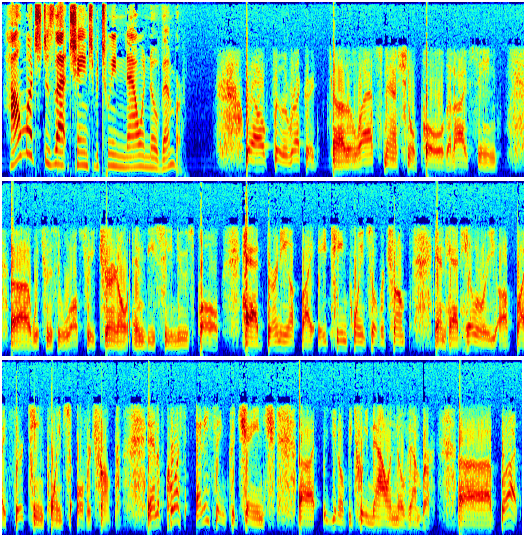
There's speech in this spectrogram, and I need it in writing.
how much does that change between now and November? Well, for the record, uh, the last national poll that I've seen uh, which was the Wall Street Journal NBC News poll, had Bernie up by 18 points over Trump and had Hillary up by 13 points over Trump. And of course, anything could change, uh, you know, between now and November. Uh, but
